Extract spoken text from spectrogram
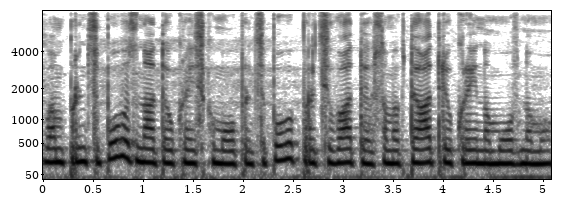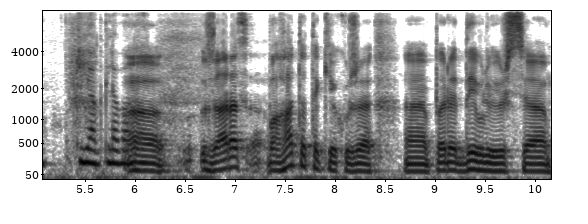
вам принципово знати українську мову, принципово працювати саме в театрі україномовному. От Як для вас? Е, Зараз багато таких уже е, передивлюєшся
